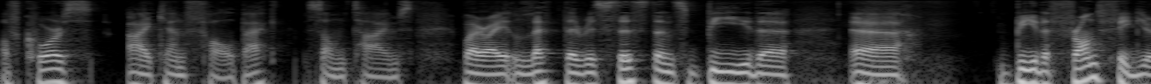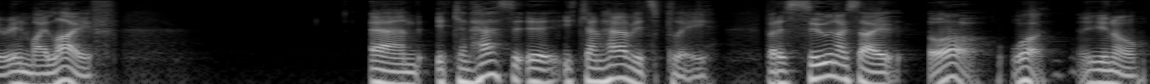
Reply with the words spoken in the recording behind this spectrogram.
of course, I can fall back sometimes where I let the resistance be the uh, be the front figure in my life and it can has it can have its play but as soon as i oh what you know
